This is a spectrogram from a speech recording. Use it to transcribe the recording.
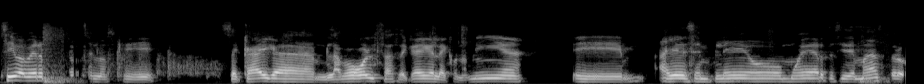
sí va a haber en los que se caiga la bolsa, se caiga la economía, eh, haya desempleo, muertes y demás, pero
